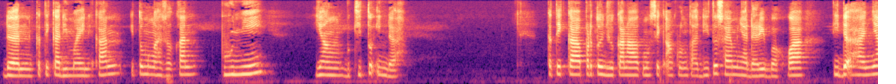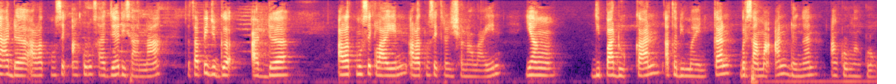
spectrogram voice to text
Dan ketika dimainkan itu menghasilkan bunyi yang begitu indah. Ketika pertunjukan alat musik angklung tadi itu saya menyadari bahwa tidak hanya ada alat musik angklung saja di sana, tetapi juga ada alat musik lain, alat musik tradisional lain yang dipadukan atau dimainkan bersamaan dengan angklung-angklung.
